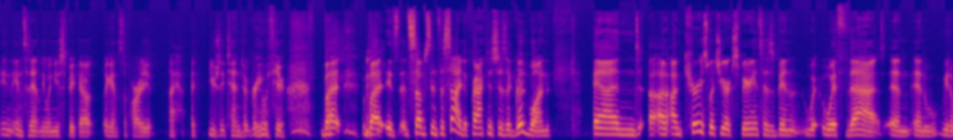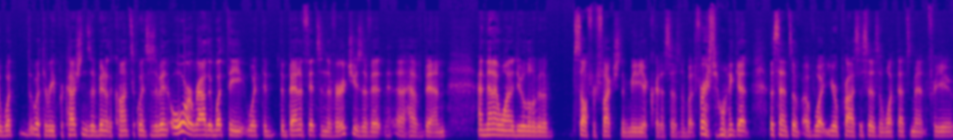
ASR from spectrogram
in, incidentally, when you speak out against the party, I, I, usually tend to agree with you, but but it's, it's, substance aside, the practice is a good one, and uh, I'm curious what your experience has been w- with that, and and you know what what the repercussions have been, or the consequences have been, or rather what the what the, the benefits and the virtues of it uh, have been. And then I want to do a little bit of self reflection and media criticism. But first, I want to get the sense of, of what your process is and what that's meant for you.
